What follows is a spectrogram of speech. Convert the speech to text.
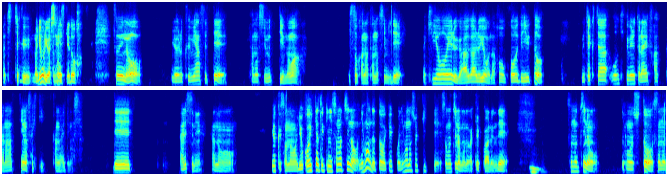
まあ、ちっちゃく、まあ、料理はしないですけど、そういうのをいろいろ組み合わせて楽しむっていうのは、密かな楽しみで、QOL が上がるような方向で言うと、めちゃくちゃ大きく見るとライフハックかなっていうのをさっき考えてました。で、あれですね、あの、よくその旅行行った時にその地の、日本だと結構日本の食器ってその地のものが結構あるんで、その地の日本酒とその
